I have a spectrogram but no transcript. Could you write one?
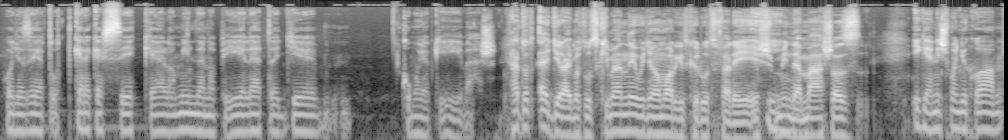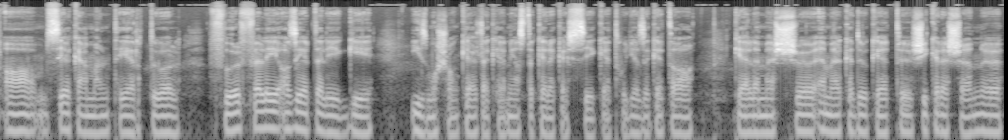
hogy azért ott kerekes székkel a mindennapi élet egy komolyabb kihívás. Hát ott egy irányba tudsz kimenni, ugye a Margit körút felé, és Igen. minden más az... Igen, és mondjuk a, a Szélkámán tértől fölfelé azért eléggé izmosan kell tekerni azt a kerekes széket, hogy ezeket a kellemes emelkedőket sikeresen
